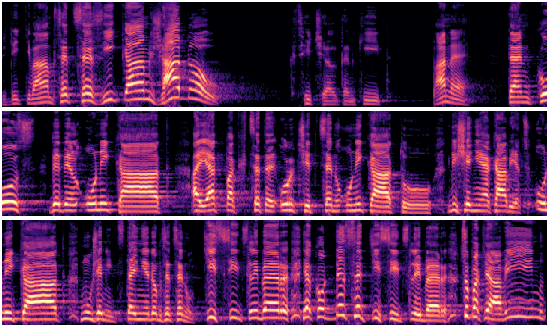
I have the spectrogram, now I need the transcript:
Vždyť vám přece říkám žádnou, křičel ten kýt. Pane, ten kus by byl unikát. A jak pak chcete určit cenu unikátu? Když je nějaká věc unikát, může mít stejně dobře cenu tisíc liber jako deset tisíc liber. Co pak já vím?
